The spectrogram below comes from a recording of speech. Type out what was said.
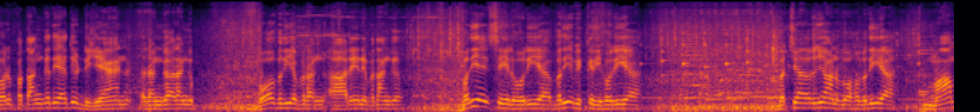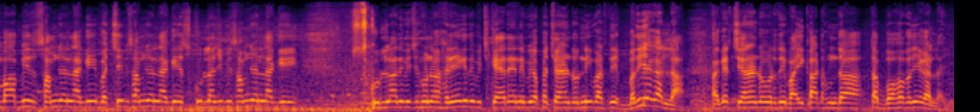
ਔਰ ਪਤੰਗ ਦੇ ਇਹਦੇ ਡਿਜ਼ਾਈਨ ਰੰਗਾ ਰੰਗ ਬਹੁਤ ਵਧੀਆ ਪਤੰਗ ਆ ਰਹੇ ਨੇ ਪਤੰਗ। ਵਧੀਆ ਸੇਲ ਹੋ ਰਹੀ ਆ, ਵਧੀਆ ਵਿਕਰੀ ਹੋ ਰਹੀ ਆ। ਬੱਚਿਆਂ ਦਾ ਰੁਝਾਨ ਬਹੁਤ ਵਧੀਆ। ਮਾਂ-ਬਾਪ ਵੀ ਸਮਝਣ ਲੱਗੇ, ਬੱਚੇ ਵੀ ਸਮਝਣ ਲੱਗੇ, ਸਕੂਲਾਂ 'ਚ ਵੀ ਸਮਝਣ ਲੱਗੇ। ਸਕੂਲਾਂ ਦੇ ਵਿੱਚ ਹੁਣ ਹਰੇਕ ਦੇ ਵਿੱਚ ਕਹਿ ਰਹੇ ਨੇ ਵੀ ਆਪਾਂ ਚੈਨਲ ਡੋਰ ਨਹੀਂ ਵਰਤਦੇ। ਵਧੀਆ ਗੱਲ ਆ। ਅਗਰ ਚੈਨਲ ਡੋਰ ਦੇ ਬਾਈਕਾਟ ਹੁੰਦਾ ਤਾਂ ਬਹੁਤ ਵਧੀਆ ਗੱਲ ਆ ਜੀ।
